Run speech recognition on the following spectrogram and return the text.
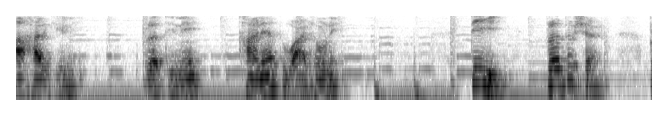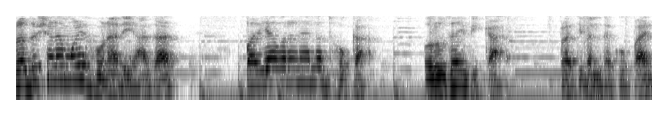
आहार घेणे. प्रथिने खाण्यात वाढवणे. तीन प्रदूषण. प्रदूषणामुळे होणारे आजार पर्यावरणाला धोका हृदयविकार प्रतिबंधक उपाय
